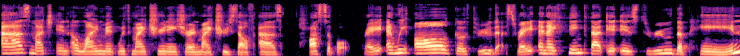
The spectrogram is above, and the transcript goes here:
As much in alignment with my true nature and my true self as possible, right? And we all go through this, right? And I think that it is through the pain,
